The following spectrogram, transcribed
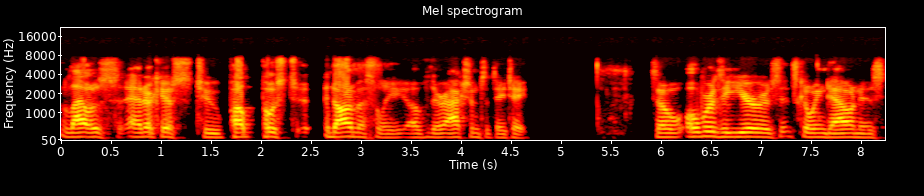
allows anarchists to pub- post anonymously of their actions that they take. So over the years, it's going down is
